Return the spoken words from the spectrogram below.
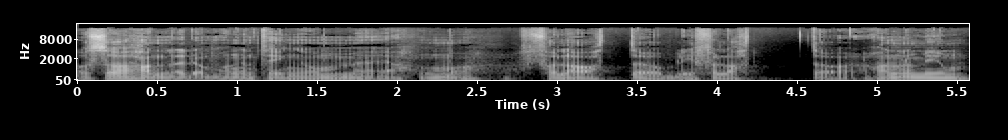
og så handler det om mange ting. Om, ja, om å forlate og bli forlatt. Og det handler mye om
